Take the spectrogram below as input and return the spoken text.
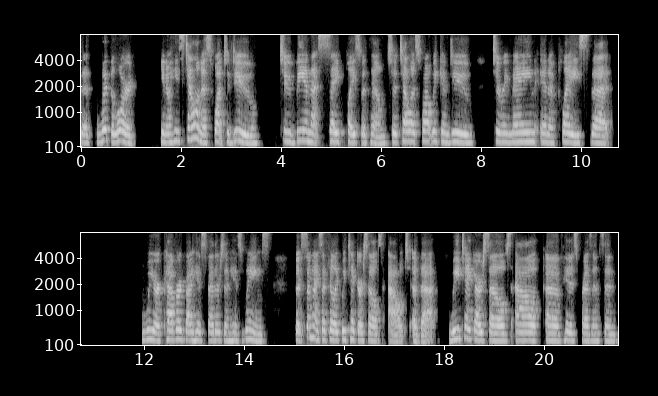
that with the Lord, you know, He's telling us what to do to be in that safe place with Him, to tell us what we can do to remain in a place that we are covered by His feathers and His wings. But sometimes I feel like we take ourselves out of that we take ourselves out of his presence and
